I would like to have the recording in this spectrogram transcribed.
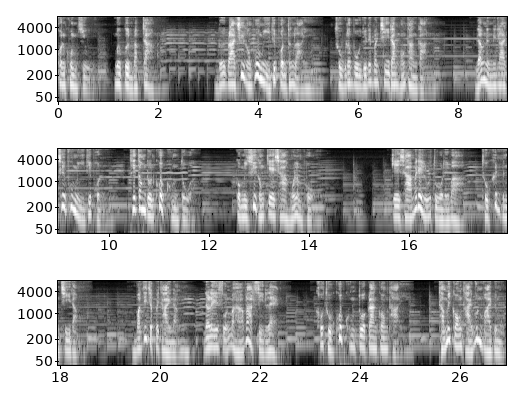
คนคุมคิว มือปืนรับจ้าง โดยรายชื่อของผู้มีอิทธิพลทั้งหลาย ถูกระบุอยู่ในบัญชีดำของทางการ แล้วหนึ่งในรายชื่อผู้มีอิทธิพลที่ต้องโดนควบคุมตัว ก็มีชื่อของเกชาหัวลำโพงเกชาไม่ได้รู้ตัวเลยว่าถูกขึ้นบัญชีดำวันที่จะไปถ่ายหนังนเรศวรมหาราชซีนแรก เขาถูกควบคุมตัวกลางกองถ่ายทำให้กองถ่ายวุ่นวายไปหมด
